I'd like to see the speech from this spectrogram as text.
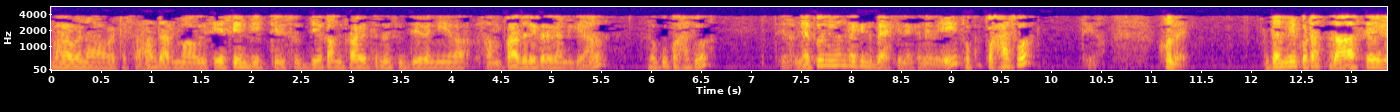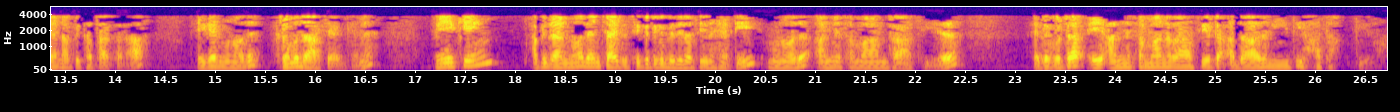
භාවනාවට සහ ධර්මාව විශේෂයෙන් ධිට්ඨි විසුද්ධිය, කාංකායතන විසුද්ධිය වැනි ඒවා සම්පාදනය කරගන්න ගියාම ලොකු පහසුවක් තියෙනවා. නැතුව නිවන් දකින්න බෑ කියන එක නෙවෙයි ලොකු පහසුවක් තියෙනවා. හොඳයි. දැන් මේ කොටස් 16 ගැන අපි කතා කරා. ඒ කියන්නේ මොනවද? ක්‍රම 16ක් ගැන. මේකෙන් අපි දන්නවා දැන් චෛතසික ටික බෙදලා තියෙන හැටි මොනවද? අන්‍ය සමාන රාශිය. එතකොට ඒ අන්‍ය සමාන රාශියට අදාළ නීති හතක් තියෙනවා.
